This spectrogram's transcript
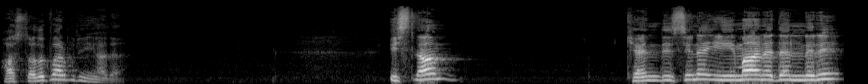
hastalık var bu dünyada. İslam kendisine iman edenleri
